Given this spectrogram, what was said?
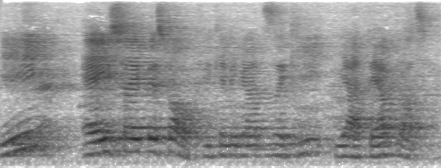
E é isso aí, pessoal. Fiquem ligados aqui e até a próxima.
